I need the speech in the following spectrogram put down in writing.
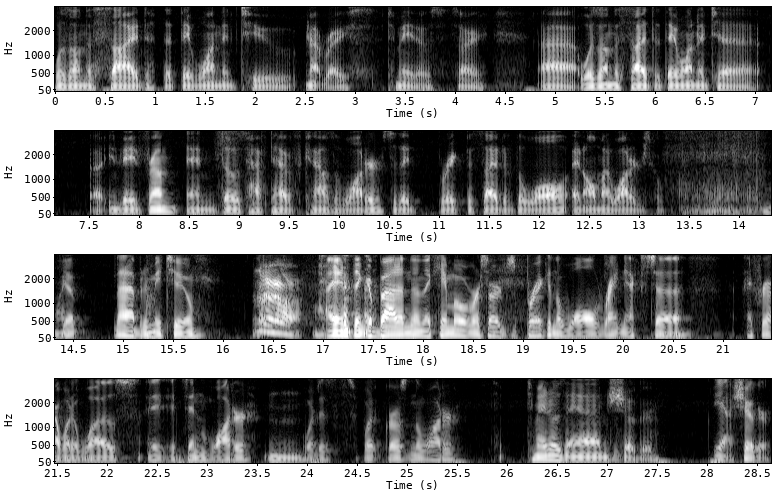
was on the side that they wanted to not rice tomatoes sorry uh, was on the side that they wanted to uh, invade from and those have to have canals of water so they break the side of the wall and all my water just go like, Yep, that happened to me too. I didn't think about it, and then they came over and started just breaking the wall right next to. I forgot what it was. It, it's in water. What is what grows in the water? tomatoes and sugar Yeah, sugar.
